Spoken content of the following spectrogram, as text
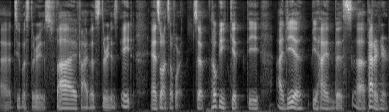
uh, 2 plus 3 is 5, 5 plus 3 is 8, and so on and so forth. So hope you get the idea behind this uh, pattern here.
